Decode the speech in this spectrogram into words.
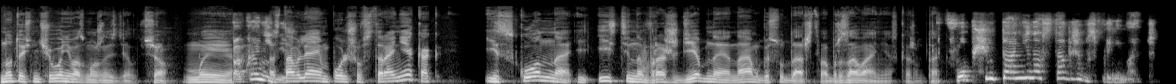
Ну, то есть ничего невозможно сделать. Все. Мы Пока не оставляем вижу. Польшу в стороне, как исконно и истинно враждебное нам государство, образование, скажем так. В общем-то, они нас также воспринимают.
